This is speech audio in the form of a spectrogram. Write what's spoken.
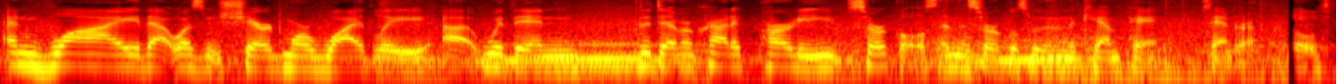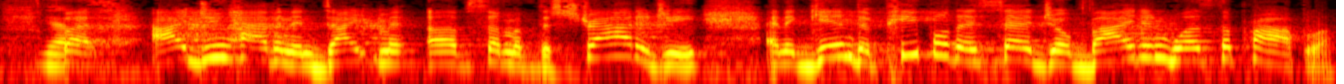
and why that wasn't shared more widely uh, within the Democratic Party circles and the circles within the campaign. Sandra. Yes. But I do have an indictment of some of the strategy. And again, the people that said Joe Biden was the problem.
